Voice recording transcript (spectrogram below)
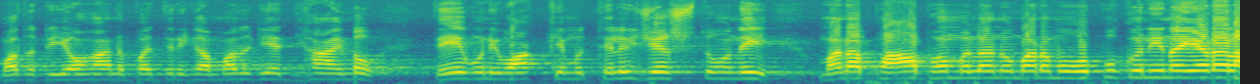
మొదటి యోహాను పత్రిక మొదటి అధ్యాయంలో దేవుని వాక్యము తెలియజేస్తుంది. మన పాపములను మనము ఒప్పుకునిన ఎడల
